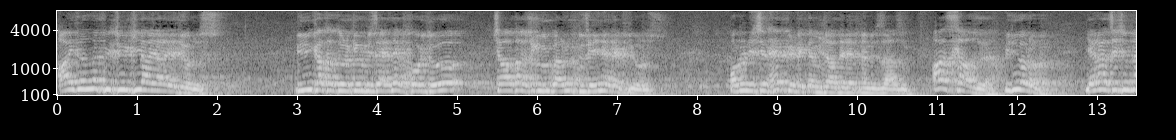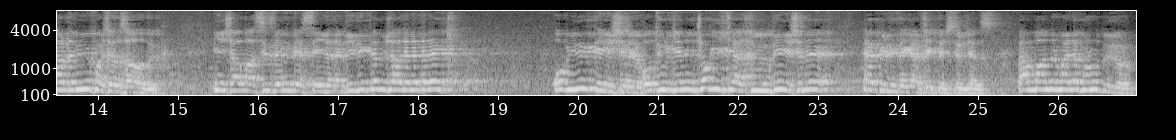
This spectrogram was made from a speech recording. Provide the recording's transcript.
Aydınlık bir Türkiye hayal ediyoruz. Büyük Atatürk'ün bize hedef koyduğu çağdaş uygarlık düzeyini hedefliyoruz. Onun için hep birlikte mücadele etmemiz lazım. Az kaldı, biliyorum. Yerel seçimlerde büyük başarı sağladık. İnşallah sizlerin desteğiyle de birlikte mücadele ederek o büyük değişimi, o Türkiye'nin çok ihtiyaç duyduğu değişimi hep birlikte gerçekleştireceğiz. Ben Bandırma ile gurur duyuyorum.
